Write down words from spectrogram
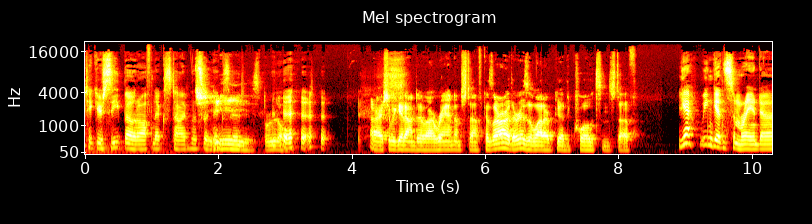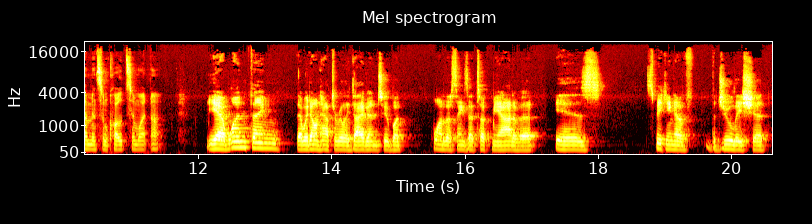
Take your seatbelt off next time. That's what Nick said. Jeez, brutal. All right, should we get on to our random stuff? Because there are there is a lot of good quotes and stuff. Yeah, we can get some random and some quotes and whatnot. Yeah, one thing that we don't have to really dive into, but one of those things that took me out of it is speaking of the Julie shit,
